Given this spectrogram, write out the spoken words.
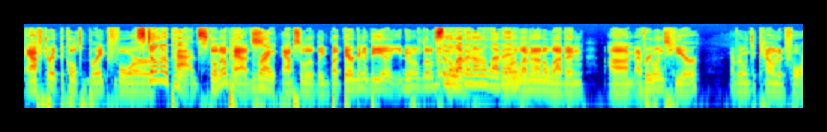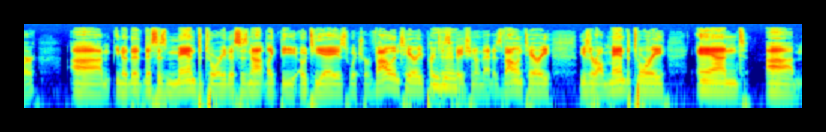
After it, the Colts break for Still no pads. still no pads, Right. Absolutely, but they're going to be a, you know a little bit Some more, 11 on 11. more eleven on eleven. Um, everyone's here, everyone's accounted for. Um, you know, th- this is mandatory. This is not like the OTAs, which are voluntary. Mm-hmm. Participation on that is voluntary. These are all mandatory, and um,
